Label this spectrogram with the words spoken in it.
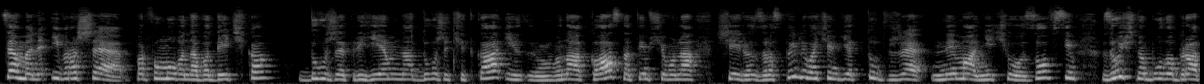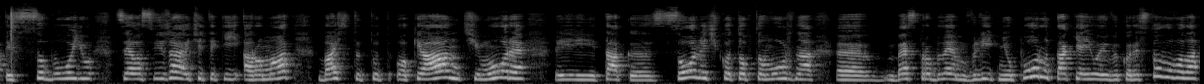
це в мене і в роше парфумована водичка. Дуже приємна, дуже чітка, і вона класна, тим, що вона ще й з розпилювачем є. Тут вже нема нічого зовсім. Зручно було брати з собою. Це освіжаючий такий аромат. Бачите, тут, тут океан чи море, і так е, сонечко, тобто можна е, без проблем в літню пору. Так я його і використовувала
